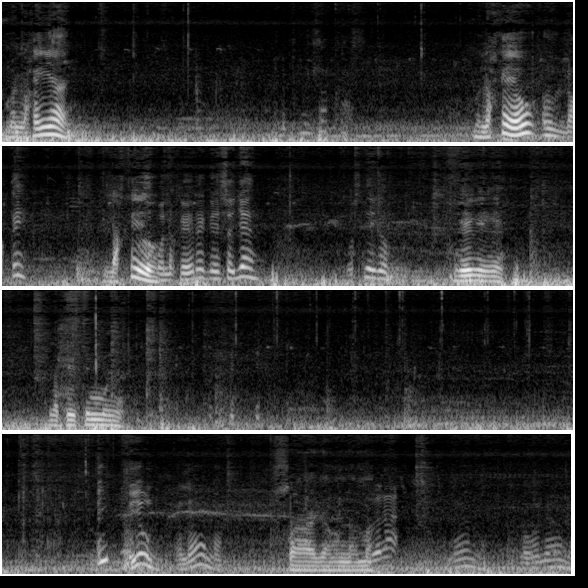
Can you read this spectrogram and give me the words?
Malaki yan. Malaki oh. Ang laki. Laki oh. Malaki rin kaysa dyan. Boss Nico. Gigi, gigi. Lapitin mo na. Ay, ayun. Wala na. Sayang naman. Wala. Wala na. Wala na.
